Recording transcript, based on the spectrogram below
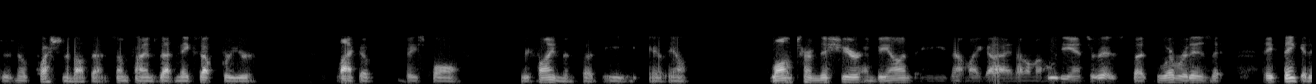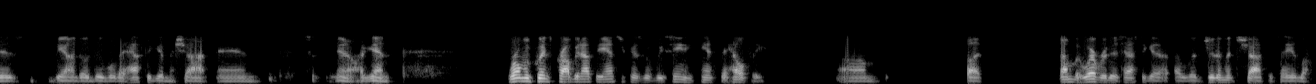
There's no question about that. Sometimes that makes up for your lack of baseball refinement. But he, you know, long term this year and beyond, he's not my guy. And I don't know who the answer is, but whoever it is, that they think it is beyond Odubel. They have to give him a shot. And you know, again, Roman Quinn's probably not the answer because what we've seen, he can't stay healthy. Um, but some whoever it is has to get a, a legitimate shot to say, look,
